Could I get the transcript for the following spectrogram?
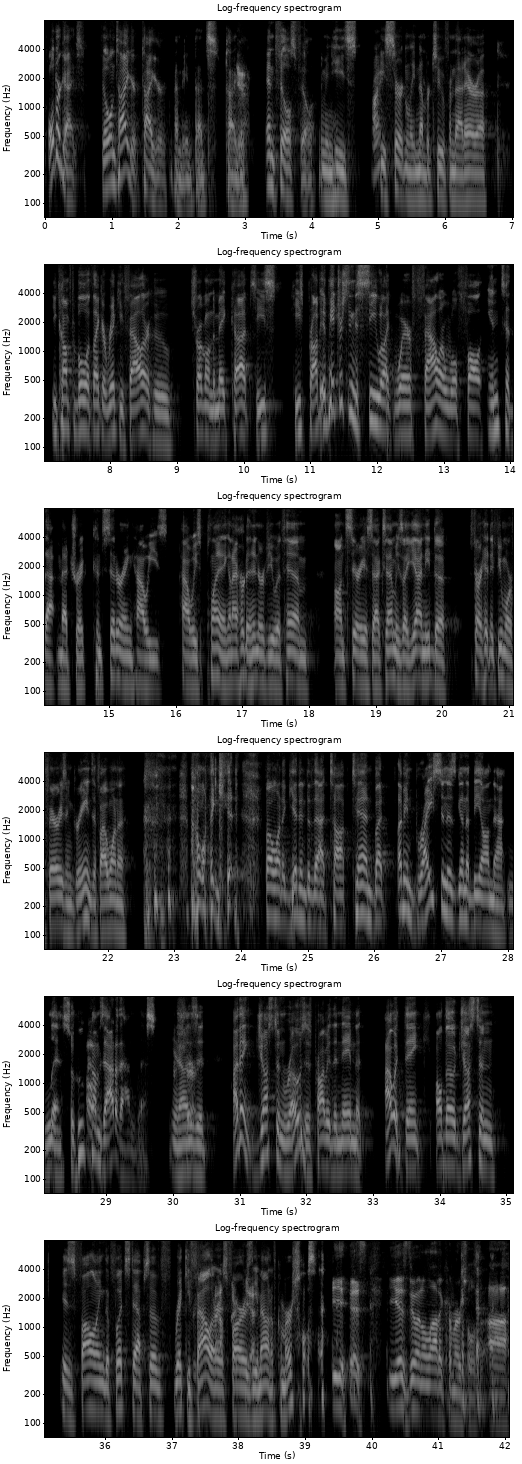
older guys, Phil and Tiger. Tiger, I mean, that's Tiger. Yeah. And Phil's Phil. I mean, he's right. he's certainly number two from that era. You comfortable with like a Rickie Fowler who struggling to make cuts? He's he's probably it'd be interesting to see like where Fowler will fall into that metric, considering how he's how he's playing. And I heard an interview with him on Sirius XM. He's like, Yeah, I need to start hitting a few more fairways and greens if I want to I want to get if I want to get into that top 10. But I mean, Bryson is going to be on that list. So who oh, comes out of that list? You know, sure. is it I think Justin Rose is probably the name that I would think, although Justin is following the footsteps of Rickie Fowler as far as yeah. the amount of commercials. he is. He is doing a lot of commercials. Uh,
